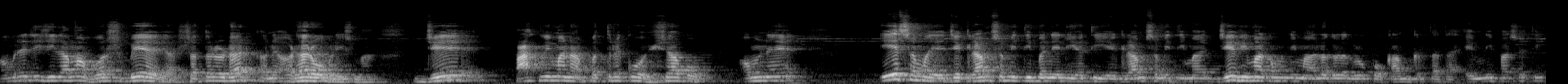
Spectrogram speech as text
અમરેલી જિલ્લામાં વર્ષ બે હજાર સત્તર, અઢાર અને અઢાર ઓગણીસમાં જે પાક વીમાના પત્રકો હિસાબો અમને એ સમયે જે ગ્રામ સમિતિ બનેલી હતી, એ ગ્રામ સમિતિમાં જે વીમા કંપનીમાં અલગ અલગ લોકો કામ કરતા હતા, એમની પાસેથી,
